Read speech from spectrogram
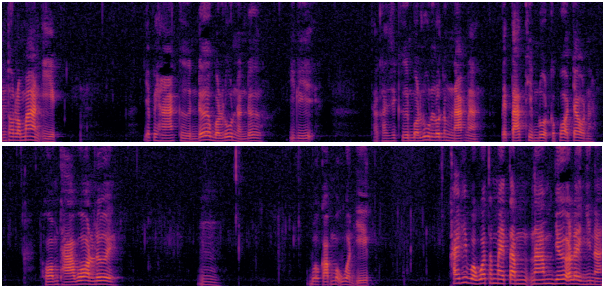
มทรมานอีก อย่าไปหาเกินเด้อบอลลูนนั่นเด้ออีลีถ้าคันสิเกินบอลลูนลดน้ำหนักนะไปตัดทิมโลดกระเพาะเจ้านะพร้อมท้าวอนเลย อืมบวกกับมาอ้วนอีก ใครที่บอกว่าทำไมตำน้ำเยอะอะไรอย่างนี้นะ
